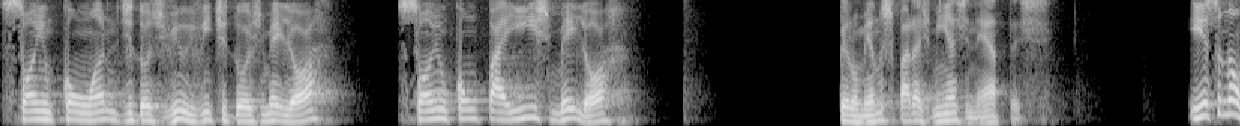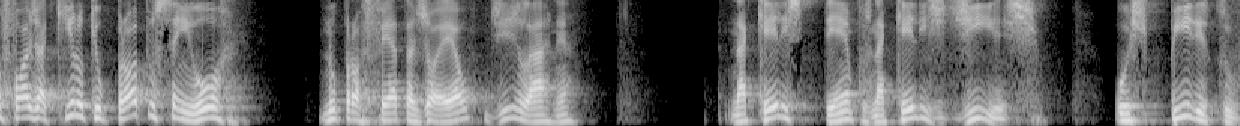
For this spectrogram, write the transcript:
sonho com o ano de 2022 melhor, sonho com um país melhor, pelo menos para as minhas netas. E isso não foge àquilo que o próprio Senhor, no profeta Joel, diz lá, né? Naqueles tempos, naqueles dias, os Espírito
